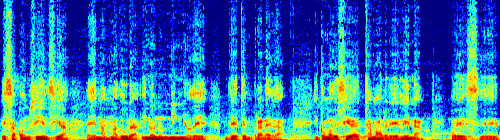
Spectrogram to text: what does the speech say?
esa conciencia eh, más madura y no en un niño de, temprana edad. Y como decía esta madre, Elena, pues eh,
